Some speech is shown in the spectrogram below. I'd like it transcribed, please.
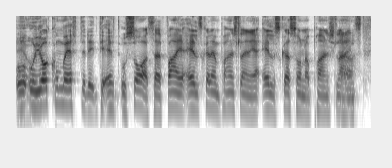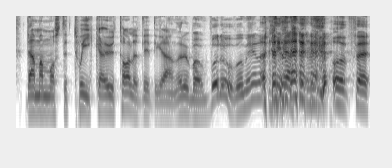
Och, och jag kom efter det till, och sa så här, fan jag älskar den punchlinen, jag älskar såna punchlines där man måste tweaka uttalet lite grann. Och du bara, vadå, vad menar du? och för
